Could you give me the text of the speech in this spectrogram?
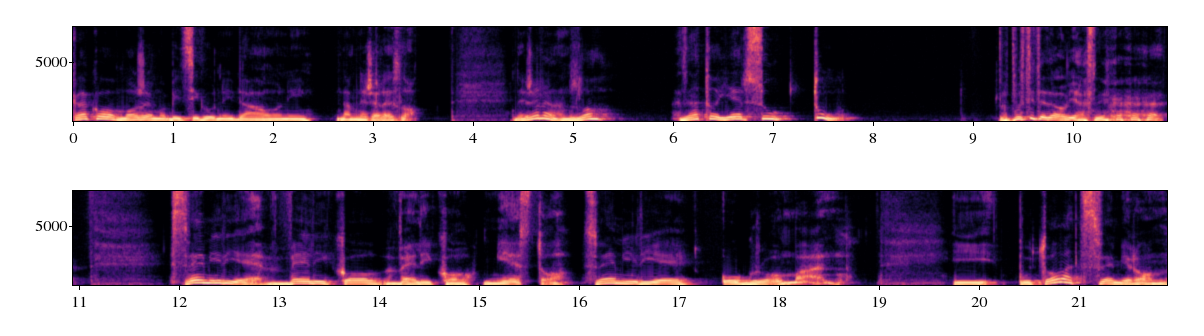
Kako možemo biti sigurni da oni nam ne žele zlo? Ne žele nam zlo zato jer su tu. Dopustite da objasnim. Svemir je veliko, veliko mjesto. Svemir je ogroman. I putovat svemirom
